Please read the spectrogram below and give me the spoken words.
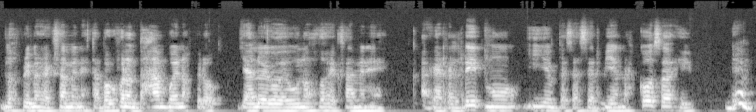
los primeros exámenes tampoco fueron tan buenos, pero ya luego de unos dos exámenes agarré el ritmo y empecé a hacer bien las cosas y bien.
